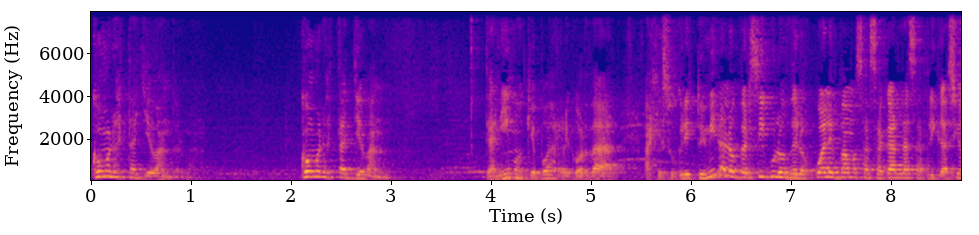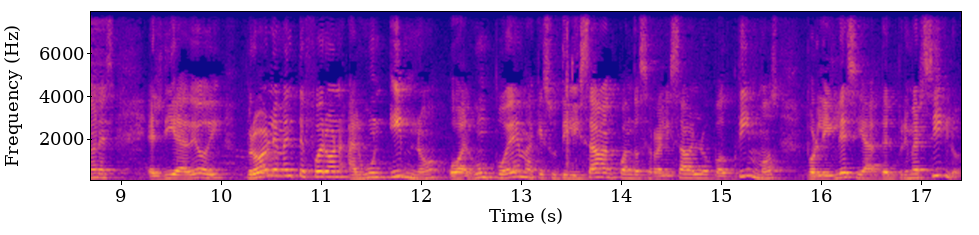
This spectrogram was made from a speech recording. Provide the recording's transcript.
¿Cómo lo estás llevando, hermano? ¿Cómo lo estás llevando? te animo a que puedas recordar a Jesucristo. Y mira los versículos de los cuales vamos a sacar las aplicaciones el día de hoy. Probablemente fueron algún himno o algún poema que se utilizaban cuando se realizaban los bautismos por la iglesia del primer siglo.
